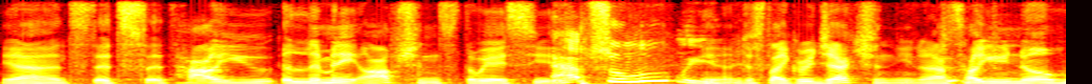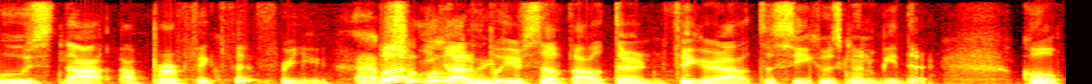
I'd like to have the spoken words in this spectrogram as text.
Yeah. It's it's it's how you eliminate options. The way I see it. Absolutely. You know, just like rejection. You know, that's how you know who's not a perfect fit for you. Absolutely. But you got to put yourself out there and figure out to see who's going to be there. Cool.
